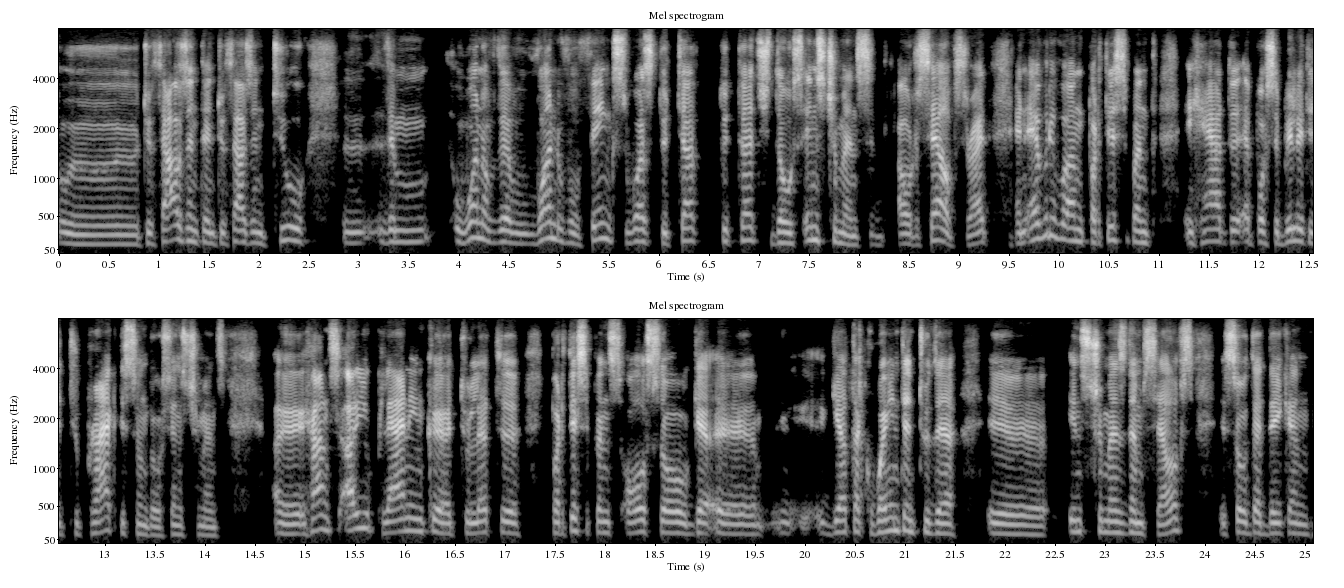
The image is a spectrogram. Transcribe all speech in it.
2000 and 2002. Uh, the one of the wonderful things was to to touch those instruments ourselves right? And everyone participant had a possibility to practice on those instruments. Uh, hans are you planning uh, to let uh, participants also get uh, get acquainted to the uh, instruments themselves so that they can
